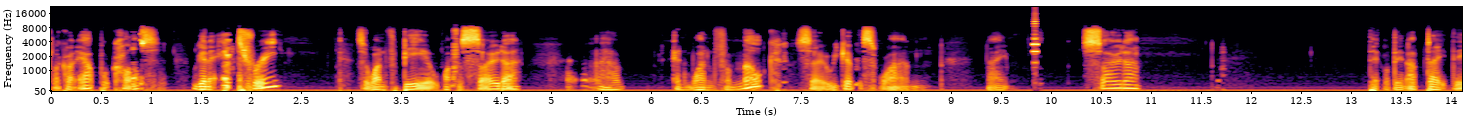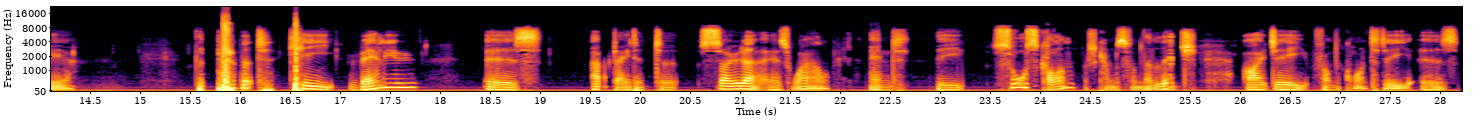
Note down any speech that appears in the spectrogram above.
click on output columns. We're going to add three. So one for beer, one for soda, uh, and one for milk. So we give this one name soda. That will then update there. The key value is updated to soda as well. And the source column, which comes from the lineage ID from the quantity, is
